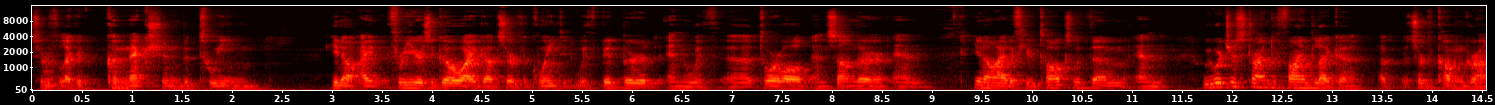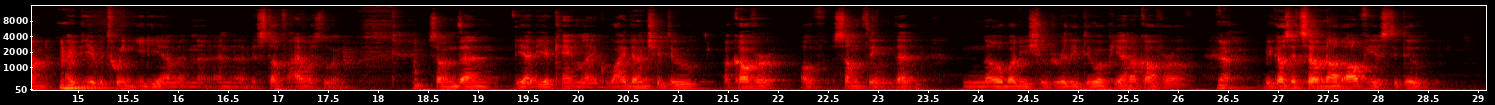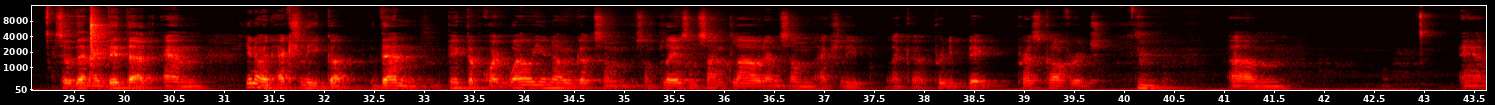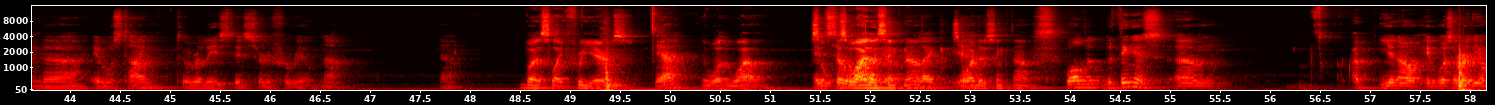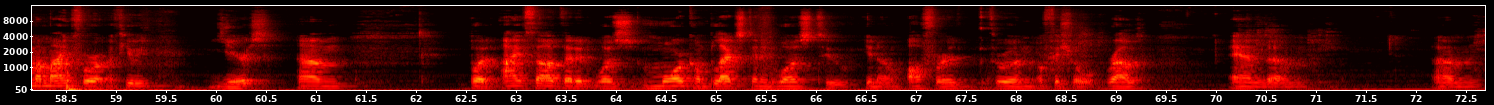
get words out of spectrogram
sort of like a connection between. You know, I three years ago I got sort of acquainted with Bitbird and with uh, Torvald and Sander, and you know I had a few talks with them, and we were just trying to find like a, a, a sort of common ground idea between EDM and and uh, the stuff I was doing. So and then the idea came like, why don't you do a cover of something that nobody should really do a piano cover of Yeah. because it's so not obvious to do. So then I did that, and you know, it actually got then picked up quite well. You know, it got some some plays on SoundCloud and some actually like a pretty big press coverage. Um, and uh, it was time to release this sort of for real now. Yeah, But it's like three years. yeah. It was a while. So, so why do while you think now? like, so why yeah. do you think now? Well, the, the thing is, um, uh, you know, it was already on my mind for a few years. Um, but I thought that it was more complex than it was to, you know, offer it through an official route. And um, um,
